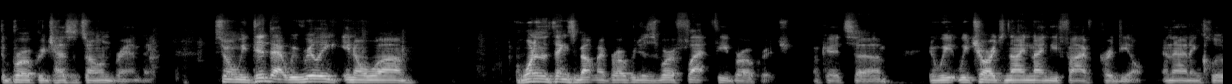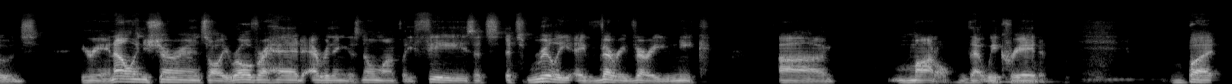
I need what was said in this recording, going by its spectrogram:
the brokerage has its own branding. So when we did that, we really, you know, um, one of the things about my brokerage is we're a flat fee brokerage. Okay, it's uh, we we charge nine ninety five per deal, and that includes your E and O insurance, all your overhead, everything. There's no monthly fees. It's it's really a very very unique uh, model that we created. But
